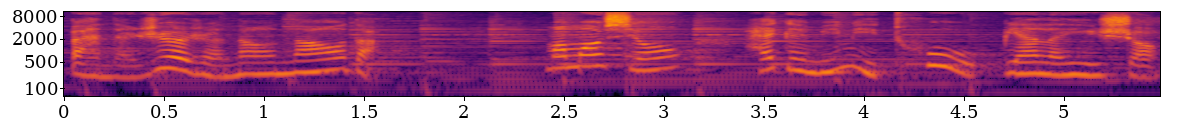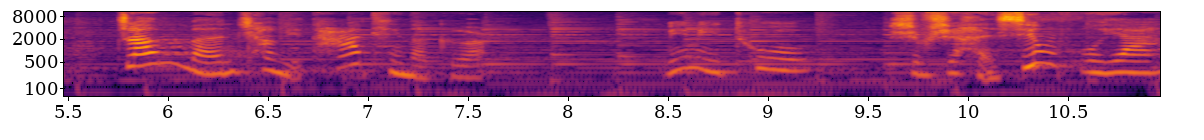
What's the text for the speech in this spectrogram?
办得热热闹闹的。猫猫熊还给米米兔编了一首专门唱给他听的歌，米米兔是不是很幸福呀？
